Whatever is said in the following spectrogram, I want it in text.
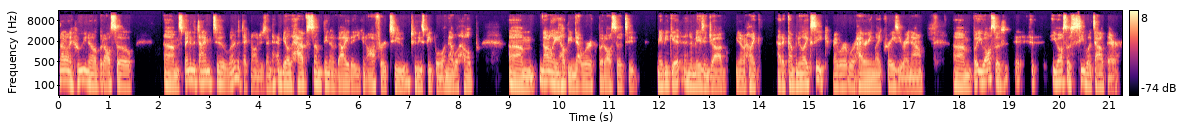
not only who you know but also um, spending the time to learn the technologies and, and be able to have something of value that you can offer to to these people. And that will help um, not only help you network but also to maybe get an amazing job you know like at a company like Seek, right? We're, we're hiring like crazy right now. Um, but you also, you also see what's out there,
